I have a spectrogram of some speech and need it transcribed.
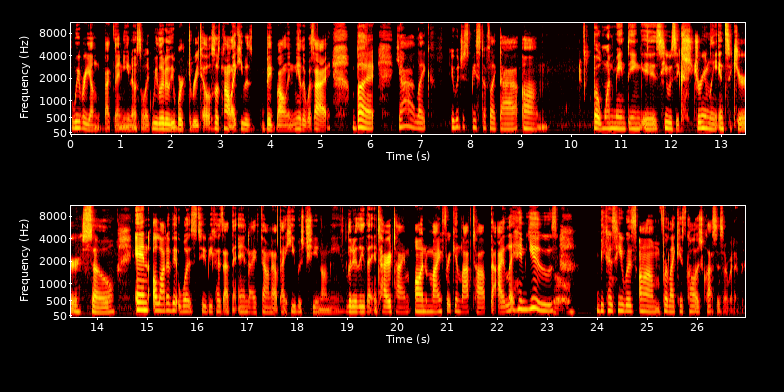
we were young back then, you know, so like we literally worked retail. So it's not like he was big balling, neither was I. But yeah, like it would just be stuff like that. Um but one main thing is he was extremely insecure. So, and a lot of it was too because at the end I found out that he was cheating on me literally the entire time on my freaking laptop that I let him use because he was um for like his college classes or whatever.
